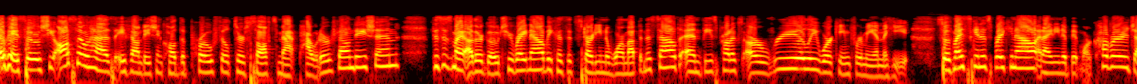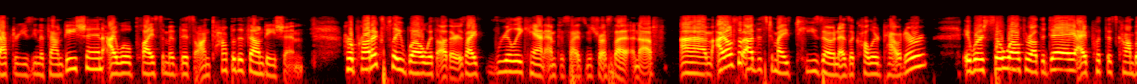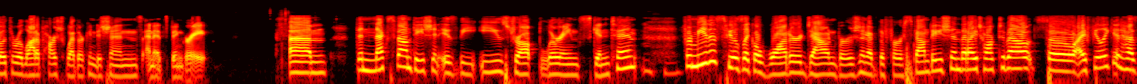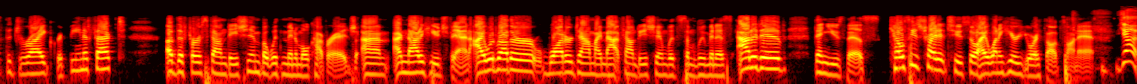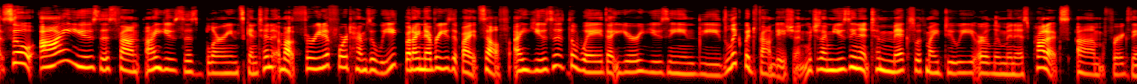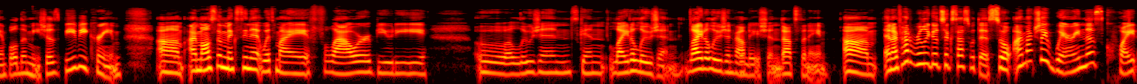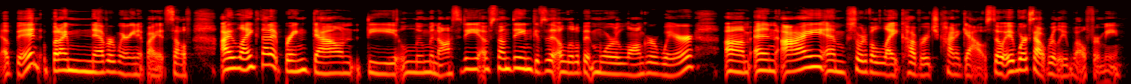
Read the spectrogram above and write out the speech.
Okay, so she also has a foundation called the Pro Filt'r Soft Matte Powder Foundation. This is my other go to right now because it's starting to warm up in the south, and these products are really working for me in the heat. So, if my skin is breaking out and I need a bit more coverage after using the foundation, I will apply some of this on top of the foundation. Her products play well with others. I really can't emphasize and stress that enough. Um, I also add this to my T zone as a colored powder. It wears so well throughout the day. I put this combo through a lot of harsh weather conditions, and it's been great. Um, the next foundation is the Eaze Drop Blurring Skin Tint. Mm-hmm. For me, this feels like a watered down version of the first foundation that I talked about. So I feel like it has the dry gripping effect of the first foundation, but with minimal coverage. Um, I'm not a huge fan. I would rather water down my matte foundation with some luminous additive than use this. Kelsey's tried it too, so I want to hear your thoughts on it. Yeah, so I use this found I use this blurring skin tint about 3 to 4 times a week, but I never use it by itself. I use it the way that you're using the liquid foundation, which is I'm using it to mix with my dewy or luminous products. Um, for example, the Missha's BB cream. Um, I'm also mixing it with my Flower Beauty oh illusion skin light illusion light illusion foundation that's the name. Um and i've had really good success with this. So i'm actually wearing this quite a bit but i'm never wearing it by itself. I like that it brings down the luminosity of something gives it a little bit more longer wear. Um and i am sort of a light coverage kind of gal so it works out really well for me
